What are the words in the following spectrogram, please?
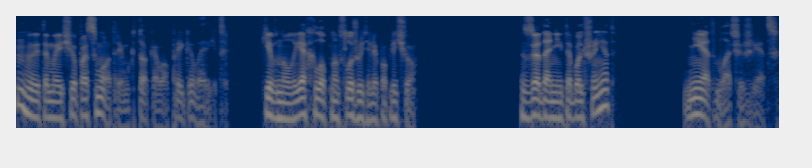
«Ну, это мы еще посмотрим, кто кого приговорит», — кивнул я, хлопнув служителя по плечу. «Заданий-то больше нет?» «Нет, младший жрец.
